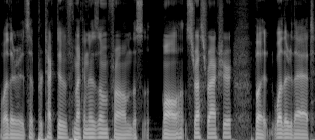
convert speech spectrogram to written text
whether it's a protective mechanism from the small stress fracture, but whether that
